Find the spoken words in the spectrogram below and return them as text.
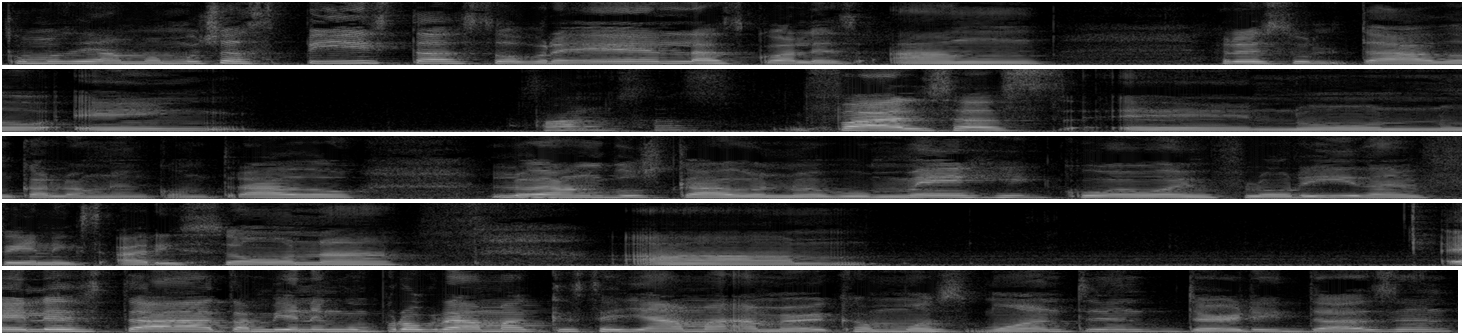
¿cómo se llama? Muchas pistas sobre él, las cuales han resultado en falsas. Falsas, eh, no, nunca lo han encontrado. Lo han buscado en Nuevo México, en Florida, en Phoenix, Arizona. Él está también en un programa que se llama American Most Wanted, Dirty Dozen.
